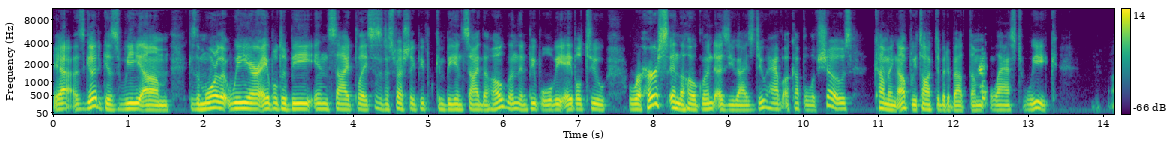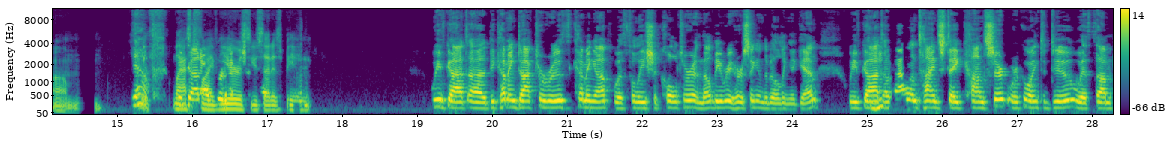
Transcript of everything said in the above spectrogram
Yeah, it's good because we um because the more that we are able to be inside places, and especially people can be inside the Hoagland, then people will be able to rehearse in the Hoagland, as you guys do have a couple of shows coming up. We talked a bit about them last week. Um, yeah, last five years, you said as being We've got uh, Becoming Dr. Ruth coming up with Felicia Coulter, and they'll be rehearsing in the building again. We've got mm-hmm. a Valentine's Day concert we're going to do with, um,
